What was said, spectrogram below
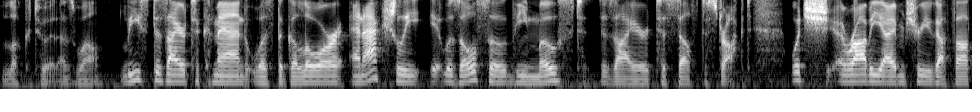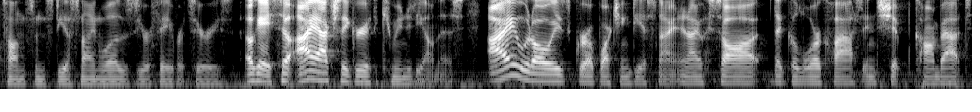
look to it as well. Least desired to command was the Galor, and actually, it was also the most desired to self destruct which uh, Robbie, I'm sure you got thoughts on since DS9 was your favorite series. Okay, so I actually agree with the community on this. I would always grow up watching DS9 and I saw the Galor class in ship combat.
